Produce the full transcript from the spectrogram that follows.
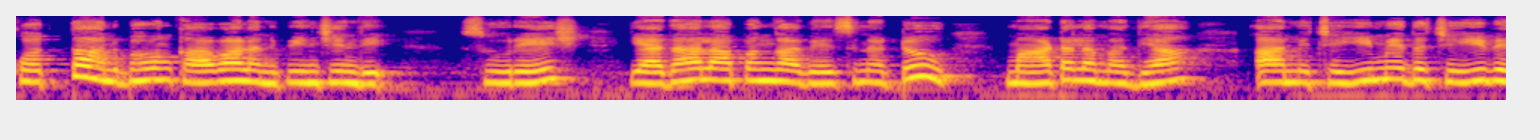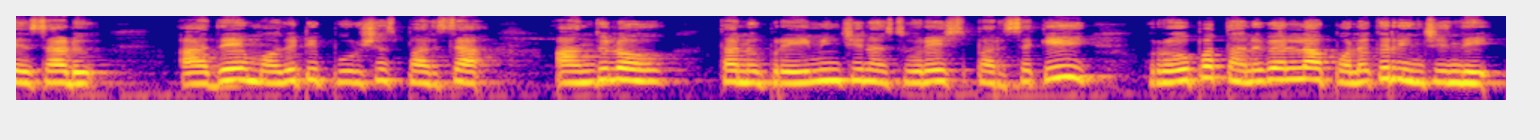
కొత్త అనుభవం కావాలనిపించింది. సురేష్ యథాలాపంగా వేసినట్టు మాటల మధ్య ఆమె చెయ్యి మీద చెయ్యి వేశాడు. అదే మొదటి పురుష స్పర్శ. అందులో తను ప్రేమించిన సురేష్ స్పర్శకి రూప తనువెల్లా పులకరించింది.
